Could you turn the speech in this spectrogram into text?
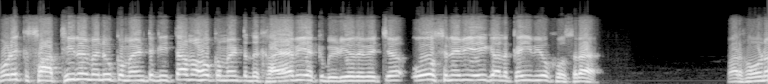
ਹੁਣ ਇੱਕ ਸਾਥੀ ਨੇ ਮੈਨੂੰ ਕਮੈਂਟ ਕੀਤਾ, ਮੈਂ ਉਹ ਕਮੈਂਟ ਦਿਖਾਇਆ ਵੀ ਇੱਕ ਵੀਡੀਓ ਦੇ ਵਿੱਚ ਉਸ ਨੇ ਵੀ ਇਹੀ ਗੱਲ ਕਹੀ ਵੀ ਉਹ ਖੁਸਰਾ ਹੈ। ਪਰ ਹੁਣ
